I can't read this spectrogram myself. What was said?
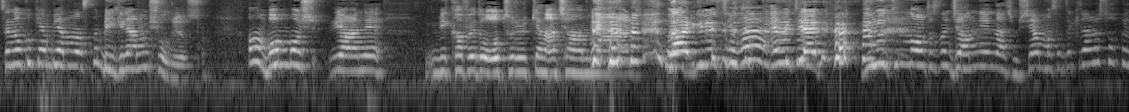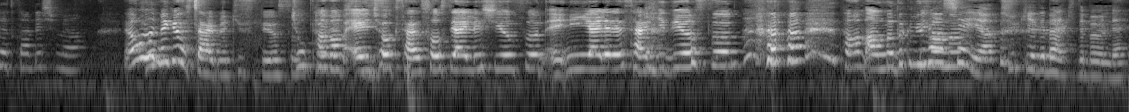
Sen okurken bir yandan aslında bilgilenmiş oluyorsun. Ama bomboş yani bir kafede otururken açan var. Nargilesini Ha, evet yani. Gürültünün ortasında canlı yayın açmış. Ya masadakilerle sohbet et kardeşim ya. Ya orada ne göstermek istiyorsun? Çok tamam gereksiz. en çok sen sosyalleşiyorsun. En iyi yerlere sen gidiyorsun. tamam anladık biz Biraz onu. şey ya Türkiye'de belki de böyle.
